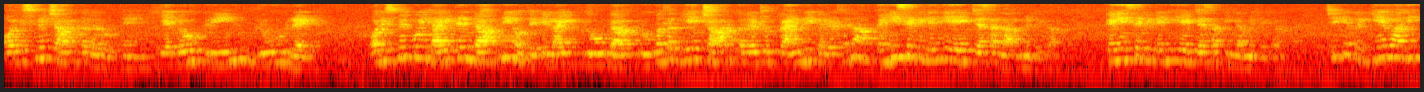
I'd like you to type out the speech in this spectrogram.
और इसमें चार कलर होते हैं येलो ग्रीन ब्लू रेड और इसमें कोई लाइट एंड डार्क नहीं होते कि लाइट ब्लू डार्क ब्लू मतलब ये चार कलर जो प्राइमरी कलर्स है ना, आप कहीं से भी लेंगे एक जैसा लाल मिलेगा, कहीं से भी लेंगे एक जैसा पीला मिलेगा। ठीक है तो ये वाली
